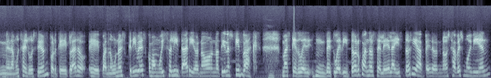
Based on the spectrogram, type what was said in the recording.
me, da mucha ilusión porque claro, eh, cuando uno escribe es como muy solitario, no, no tienes feedback mm. más que de tu editor cuando se lee la historia, pero no sabes muy bien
